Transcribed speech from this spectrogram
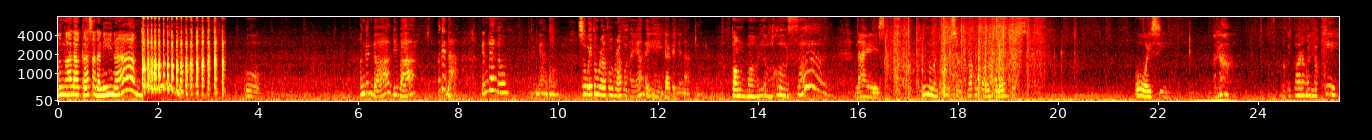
Ang malakas sa naninang. oh. Ang ganda, di ba? Ang ganda. Ganda, no? Ayan, oh. So, itong ruffle-ruffle na yan, ay gaganyan natin. Pang malakasan! Nice! Ano naman ito isa? Bakit parang parehas? Oh, I see. Ala! Bakit parang ang laki?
